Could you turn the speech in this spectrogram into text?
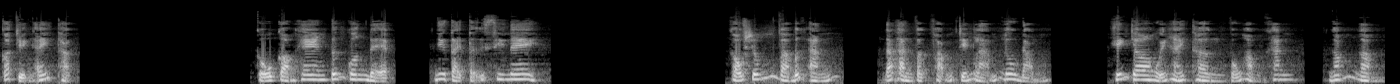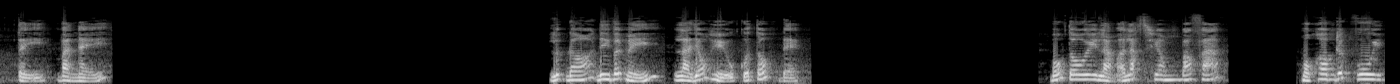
có chuyện ấy thật. Cụ còn khen tướng quân đẹp như tài tử Cine. Khẩu súng và bức ảnh đã thành vật phẩm triển lãm lưu động, khiến cho Nguyễn Hải Thần, Vũ Hồng Khanh ngấm ngầm, tị và nể. Lúc đó đi với Mỹ là dấu hiệu của tốt đẹp. Bố tôi làm ở L'action báo Pháp. Một hôm rất vui,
